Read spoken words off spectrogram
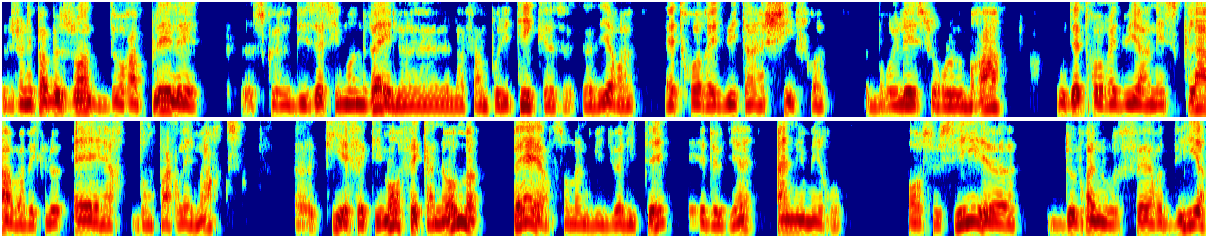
Je n'ai pas besoin de rappeler les, ce que disait Simone Veil, la femme politique, c'est-à-dire être réduite à un chiffre brûlé sur le bras, ou d'être réduit à un esclave avec le R dont parlait Marx, euh, qui effectivement fait qu'un homme perd son individualité et devient un numéro. Or, ceci euh, devrait nous faire dire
